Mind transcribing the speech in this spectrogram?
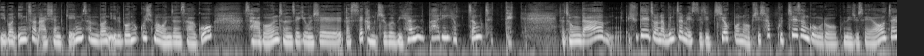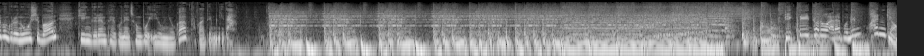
2번 인천 아시안게임, 3번 일본 후쿠시마 원전 사고, 4번 전 세계 온실가스 감축을 위한 파리 협정 채택. 자, 정답 휴대전화 문자 메시지 지역번호 없이 샵 9730으로 보내주세요. 짧은 글은 50원, 긴 글은 100원의 정보 이용료가 부과됩니다. 빅데이터로 알아보는 환경.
